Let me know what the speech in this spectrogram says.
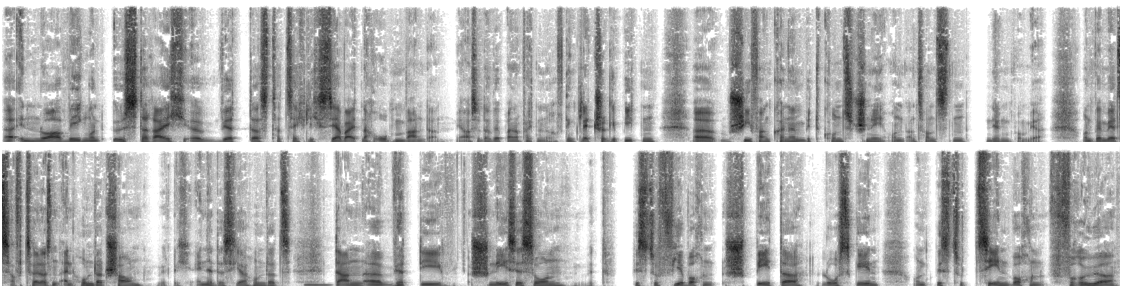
Äh, in Norwegen und Österreich äh, wird das tatsächlich sehr weit nach oben wandern. Ja, also da wird man vielleicht nur noch auf den Gletschergebieten äh, Skifahren können mit Kunstschnee und ansonsten nirgendwo mehr. Und wenn wir jetzt auf 2100 schauen, wirklich Ende des Jahrhunderts, mhm. dann äh, wird die Schneesaison wird bis zu vier Wochen später losgehen und bis zu zehn Wochen früher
